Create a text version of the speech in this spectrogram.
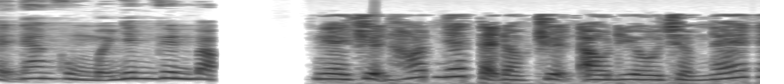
lại đang cùng mấy nhân viên bảo nghe chuyện hot nhất tại đọc truyện audio net.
